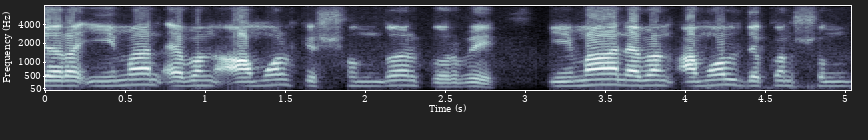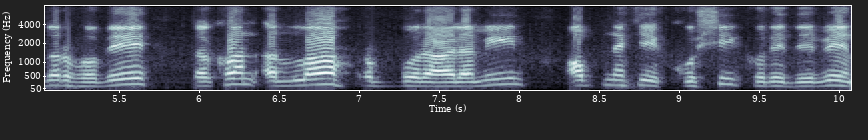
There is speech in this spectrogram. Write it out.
যারা ইমান এবং আমলকে সুন্দর করবে ইমান এবং আমল যখন সুন্দর হবে তখন আল্লাহ রব্বুল আলমিন আপনাকে খুশি করে দেবেন।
